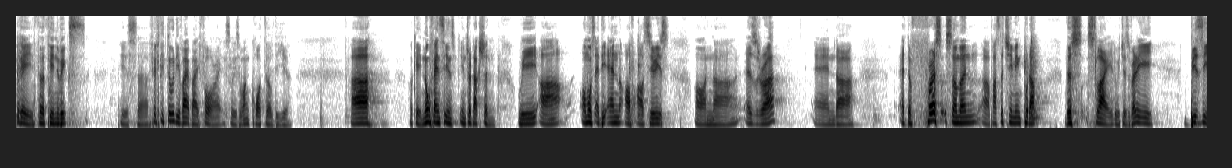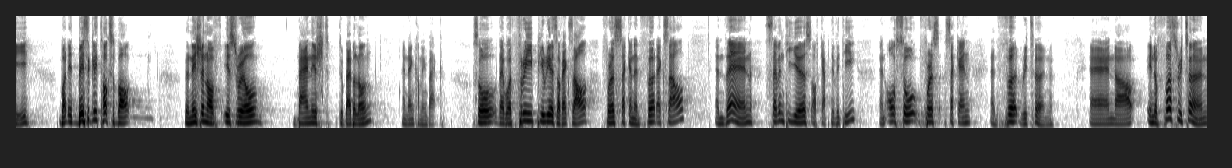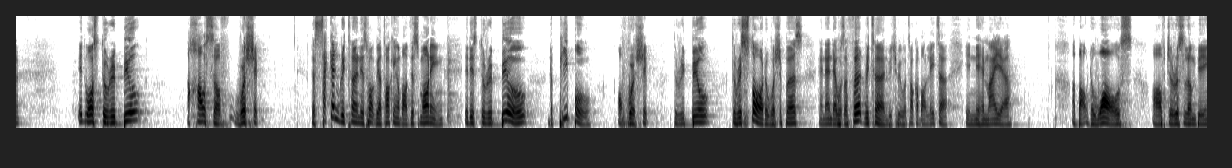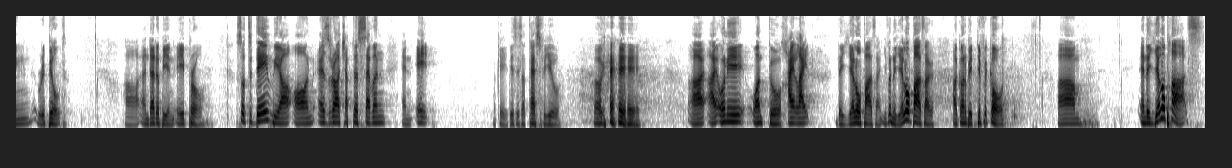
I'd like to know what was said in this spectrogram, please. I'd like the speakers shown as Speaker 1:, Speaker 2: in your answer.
Speaker 1: Okay, 13 weeks is uh, 52 divided by 4, right? So it's one quarter of the year. Uh, okay, no fancy in- introduction. We are almost at the end of our series on uh, Ezra. And uh, at the first sermon, uh, Pastor Chiming put up this slide, which is very busy, but it basically talks about the nation of Israel banished to Babylon and then coming back. So there were three periods of exile first, second, and third exile, and then 70 years of captivity, and also first, second, and third return. And uh, in the first return, it was to rebuild a house of worship. The second return is what we are talking about this morning. It is to rebuild the people of worship, to rebuild, to restore the worshippers. And then there was a third return, which we will talk about later in Nehemiah, about the walls of Jerusalem being rebuilt. Uh, and that'll be in April. So today we are on Ezra chapter 7 and 8. Okay, this is a test for you. Okay. I, I only want to highlight the yellow parts. Uh, even the yellow parts are, are going to be difficult. Um, and the yellow parts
